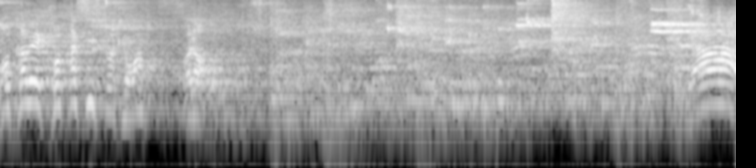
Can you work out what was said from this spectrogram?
Rentre avec, rentre à 6 maintenant, hein. Voilà. Là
